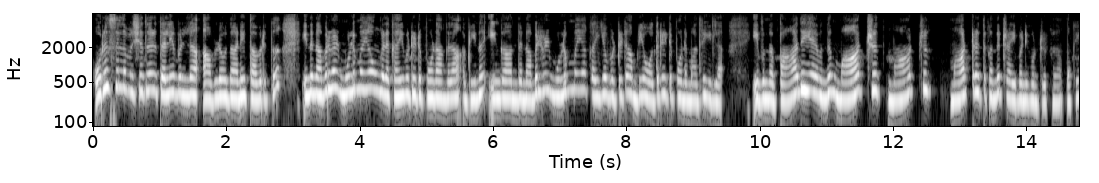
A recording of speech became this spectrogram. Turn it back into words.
ஒரு சில விஷயத்தில் தெளிவில்லை அவ்வளோதானே தவிர்த்து, இந்த நபர்கள் முழுமையாக உங்களை கைவிட்டுட்டு போனாங்களா அப்படின்னா, இங்கே அந்த நபர்கள் முழுமையாக கையை விட்டுட்டு அப்படியே உதறிட்டு போன மாதிரி இல்லை. இவங்க பாதையை வந்து மாற்று மாற்று மாற்றத்துக்கு வந்து ட்ரை பண்ணி கொண்டிருக்கலாம். ஓகே.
